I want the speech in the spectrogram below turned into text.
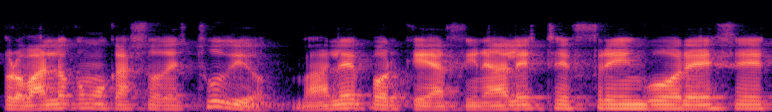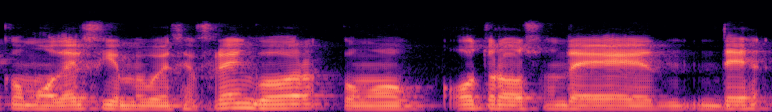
probarlo como caso de estudio, ¿vale? Porque al final este framework es como Delphi MVC Framework, como otros de,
